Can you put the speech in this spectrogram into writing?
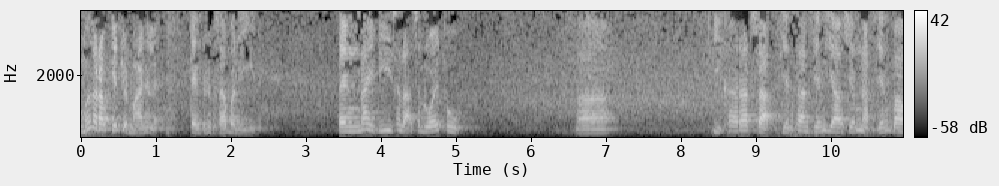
เหมือนกับเราเขียนจดหมายนั่นแหละ แต่งเป็นภาษาบาลี แต่งได้ดีสละสลวยถูกทีคารัสะเสียงสั้นเสียงยาวเสียงหนักเสียงเบา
